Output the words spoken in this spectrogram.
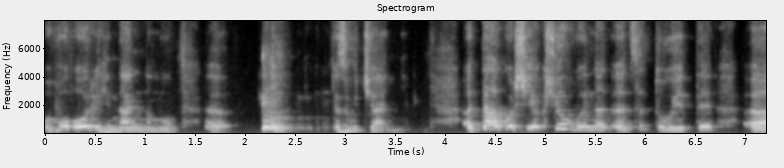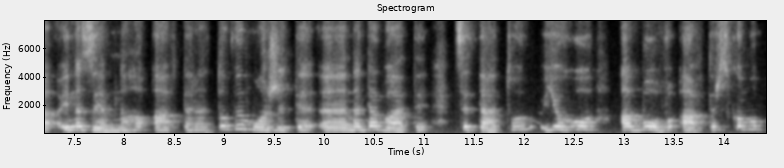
в оригінальному звучанні. А Також, якщо ви е, цитуєте е, іноземного автора, то ви можете е, надавати цитату його або в авторському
